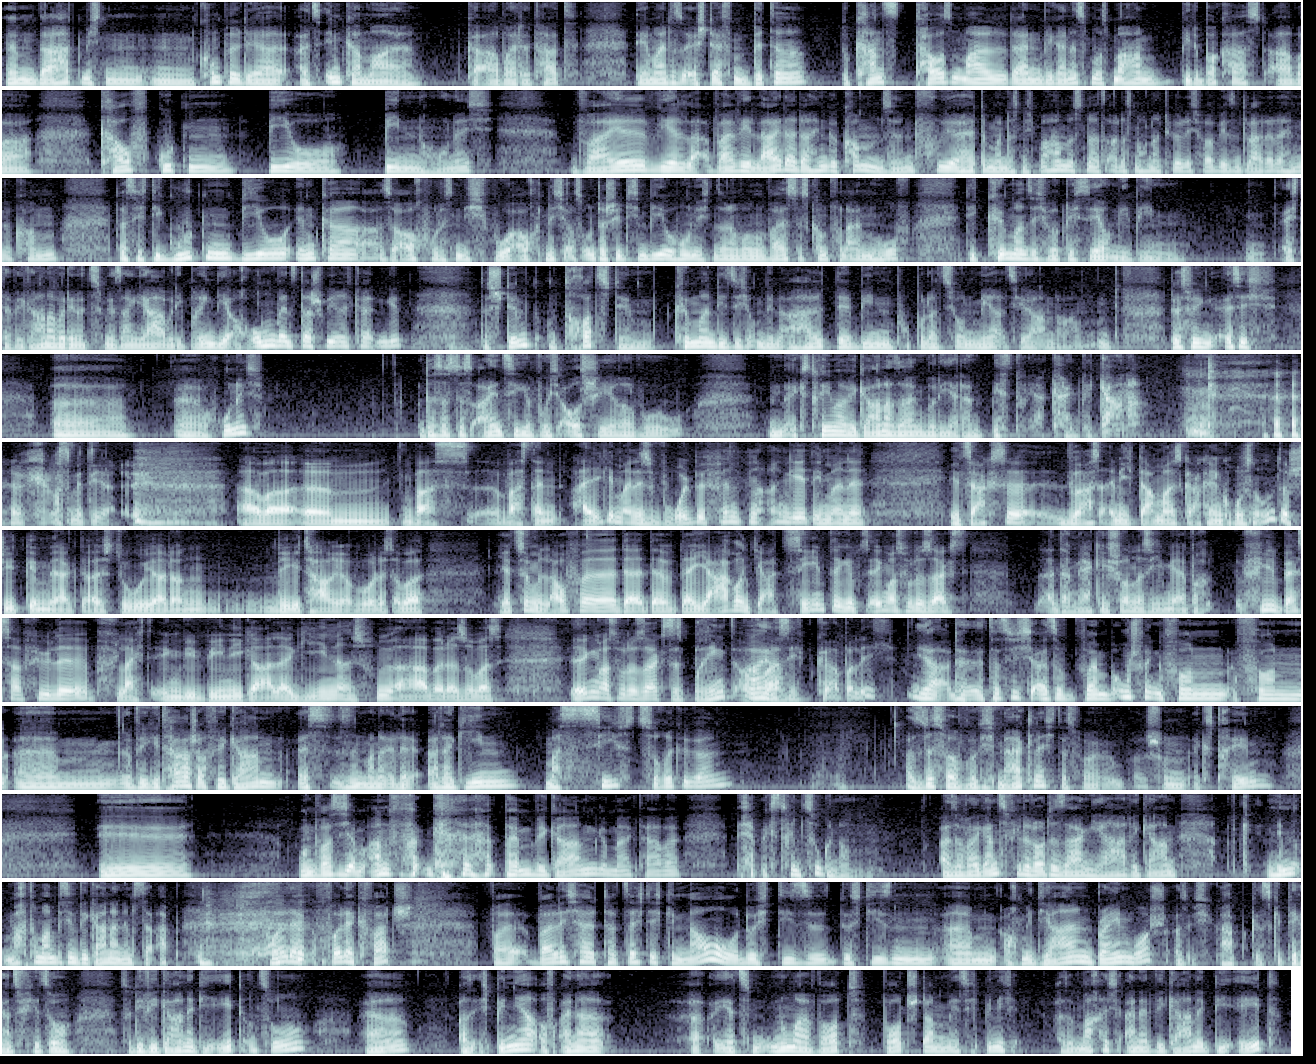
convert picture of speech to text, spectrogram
ähm, da hat mich ein, ein, Kumpel, der als Imker mal gearbeitet hat, der meinte so, ey Steffen, bitte, du kannst tausendmal deinen Veganismus machen, wie du Bock hast, aber kauf guten Bio-Bienenhonig weil wir, weil wir leider dahin gekommen sind. Früher hätte man das nicht machen müssen, als alles noch natürlich war. Wir sind leider dahin gekommen, dass sich die guten Bio-Imker, also auch wo das nicht, wo auch nicht aus unterschiedlichen Bio-Honigen, sondern wo man weiß, das kommt von einem Hof, die kümmern sich wirklich sehr um die Bienen. Ein echter Veganer würde jetzt zu mir sagen, ja, aber die bringen die auch um, wenn es da Schwierigkeiten gibt. Das stimmt und trotzdem kümmern die sich um den Erhalt der Bienenpopulation mehr als jeder andere. Und deswegen esse ich äh, äh, Honig und das ist das Einzige, wo ich ausschere, wo ein extremer Veganer sagen würde, ja, dann bist du ja kein Veganer. Raus mit dir. Aber ähm, was, was dein allgemeines Wohlbefinden angeht, ich meine, jetzt sagst du, du hast eigentlich damals gar keinen großen Unterschied gemerkt, als du ja dann Vegetarier wurdest. Aber jetzt im Laufe der, der, der Jahre und Jahrzehnte gibt es irgendwas, wo du sagst, da merke ich schon, dass ich mich einfach viel besser fühle, vielleicht irgendwie weniger Allergien als früher habe oder sowas. Irgendwas, wo du sagst, das bringt auch ah, was ja. körperlich? Ja, tatsächlich, also beim Umschwenken von, von ähm, vegetarisch auf vegan es sind meine Allergien massiv zurückgegangen. Also das war wirklich merklich, das war schon extrem. Äh, und was ich am Anfang beim Veganen gemerkt habe, ich habe extrem zugenommen. Also weil ganz viele Leute sagen, ja, vegan, nimm, mach doch mal ein bisschen veganer, nimmst du ab. Voll der, voll der Quatsch. Weil, weil ich halt tatsächlich genau durch, diese, durch diesen ähm, auch medialen Brainwash, also ich hab, es gibt ja ganz viel so, so die vegane Diät und so, ja, also ich bin ja auf einer, jetzt nur mal Wort, wortstammmäßig, bin ich, also mache ich eine vegane Diät,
